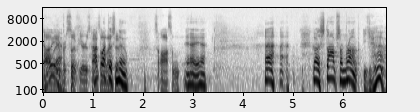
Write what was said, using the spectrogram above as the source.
all Oh, the yeah. so if yours I bought this too. new. It's awesome. Yeah, yeah. Gonna stomp some rump. Yeah.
